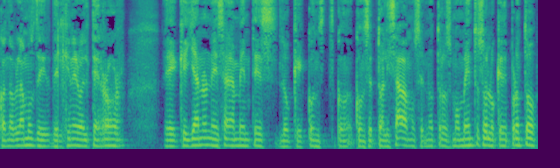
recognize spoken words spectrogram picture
cuando hablamos del género del terror, eh, que ya no necesariamente es lo que conceptualizábamos en otros momentos o lo que de pronto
